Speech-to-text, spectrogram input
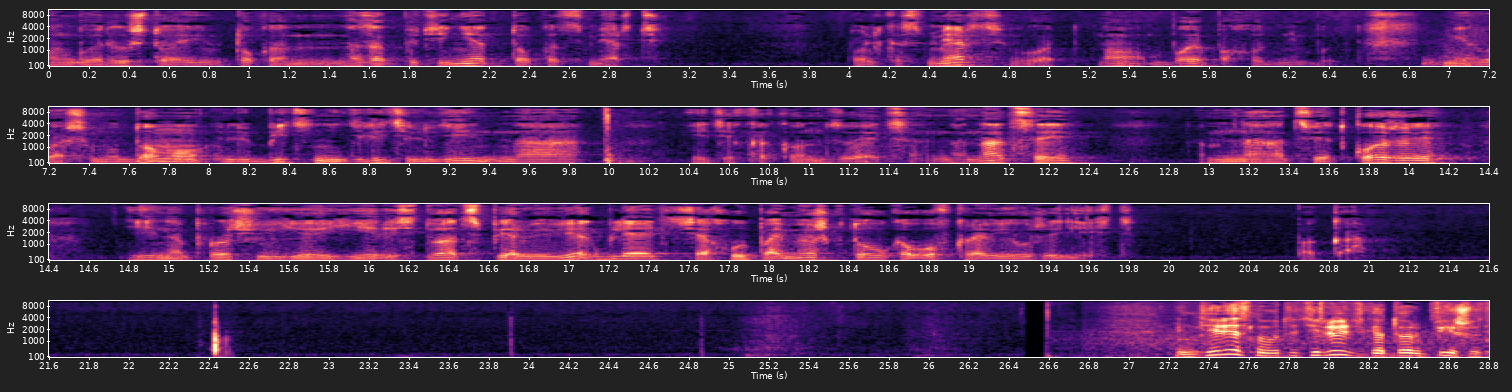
Он говорил, что только назад пути нет, только смерть. Только смерть, вот. Но боя, походу, не будет. Мир вашему дому. Любите, не делите людей на этих, как он называется, на нации, на цвет кожи и на прочую ересь. 21 век, блядь, сейчас хуй поймешь, кто у кого в крови уже есть. Пока. Интересно, вот эти люди, которые пишут,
